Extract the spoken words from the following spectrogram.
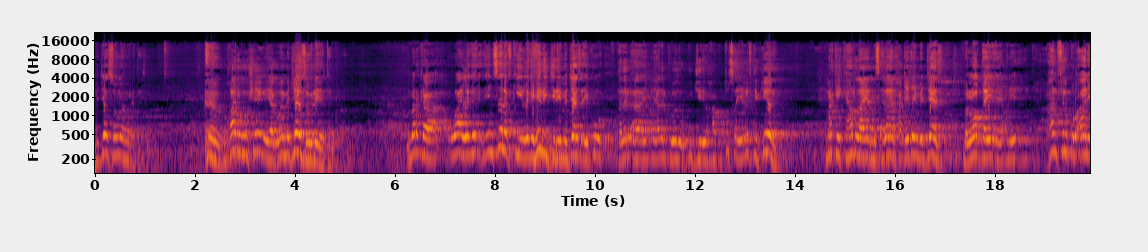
majaaz soo maha marka bukhaari wuu sheegayaaba waa majaazou leeyahay tan. Marka waa laga in salafkii laga heli jiray majaaz ay ku yani hadalkooda uu ku jiray waxaa ku tusaya laftirkeeda. Markay ka hadlaayaan masaladan xaqiiqay majaaz ma loo qay yani hal fi lqur'aani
